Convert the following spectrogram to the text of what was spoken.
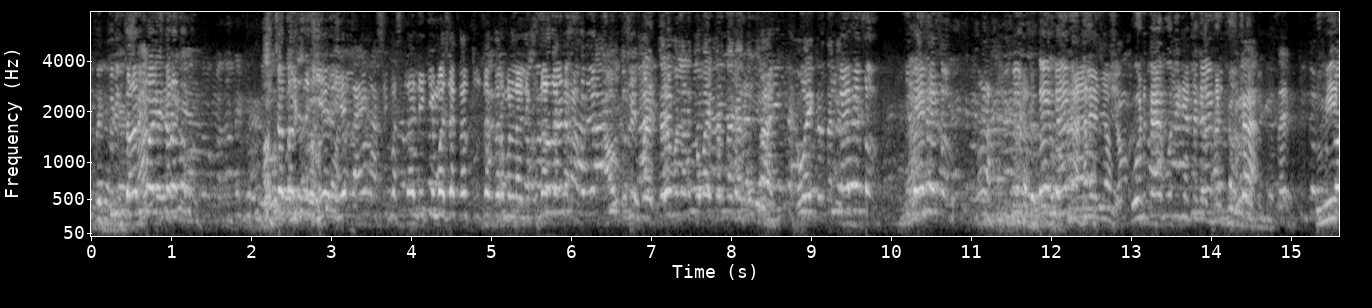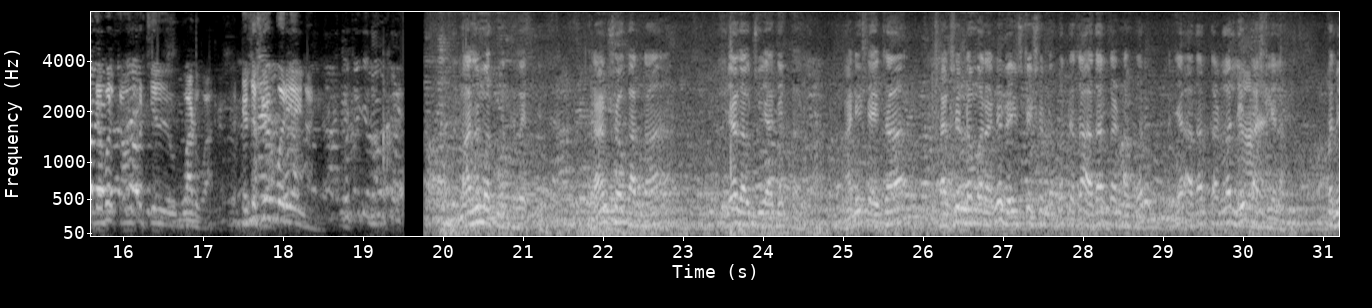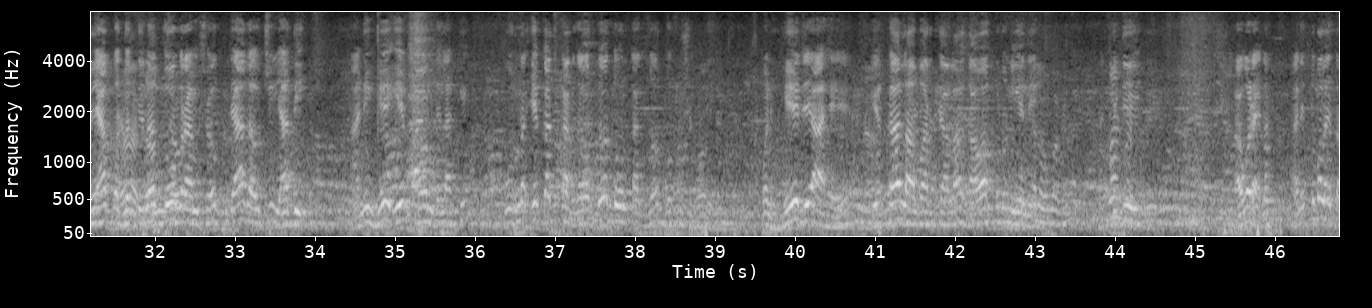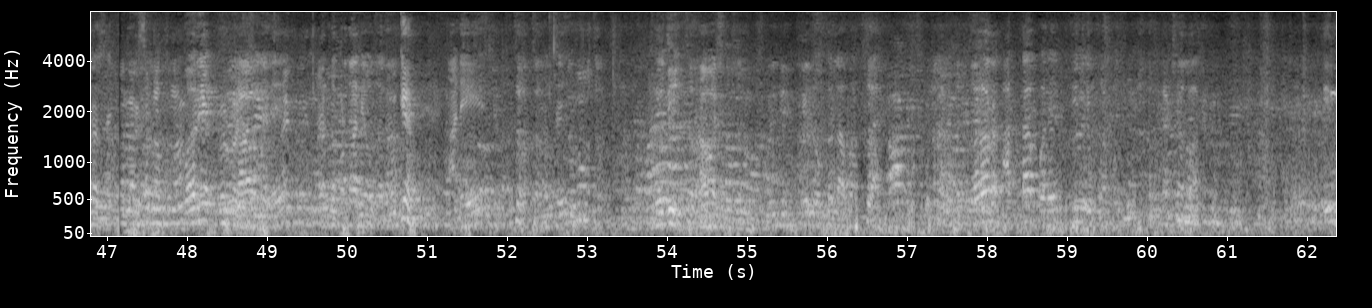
तुम्ही तारीख वाईज करा ना आमच्या तारखेला. लाईन अशी बसलेली की मजा कर तुझं कर म्हणली कुणाचं करा? अरे जाऊ. कोण काय बोली याच्याकडे भान ठेवू नका. तुम्ही डबल काउंटर वाढवा. त्याच्याशिवाय पर्याय नाही. माझं मत म्हणतं आहे. ग्रामसेवकांना तुझ्या गावची यादी कर. आणि त्याचा फॅक्शन नंबर आणि रजिस्ट्रेशन नंबर त्याचा आधार कार्ड नंबर म्हणजे आधार कार्डला लिंक असलेला. तर त्या पद्धतीनं तो ग्रामसेवक त्या गावची यादी आणि हे एक फॉर्म दिला की पूर्ण एकाच कागदावर किंवा दोन कागदावर बसू शकतो. पण हे जे आहे एका लाभार्थ्याला गावाकडून येणे किती अवघड आहे ना? आणि तुम्हालाही त्रास आहे. पंतप्रधान योजना आणि मोदी आवास हे लोक लाभार्थी आहे तर आतापर्यंत तीन दिवसापासून कशाला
